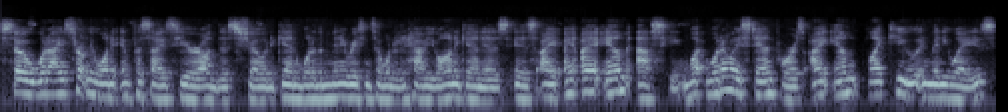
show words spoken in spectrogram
So, what I certainly want to emphasize here on this show, and again, one of the many reasons I wanted to have you on again is, is I, I, I am asking, what, what do I stand for? Is I am like you in many ways.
